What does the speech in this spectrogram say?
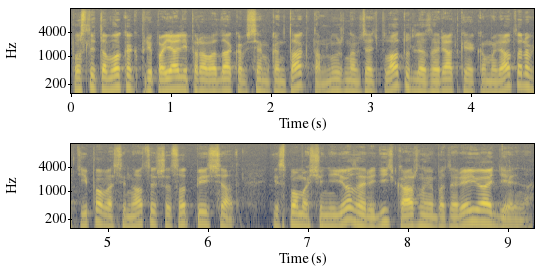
После того, как припаяли провода ко всем контактам, нужно взять плату для зарядки аккумуляторов типа 18650 и с помощью нее зарядить каждую батарею отдельно.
